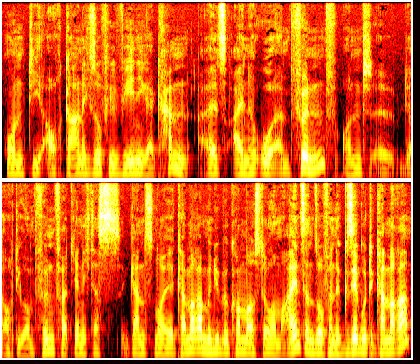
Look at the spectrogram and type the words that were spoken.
und die auch gar nicht so viel weniger kann als eine OM5. Und äh, auch die OM5 hat ja nicht das ganz neue Kameramenü bekommen aus der OM1. Insofern eine sehr gute Kamera.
